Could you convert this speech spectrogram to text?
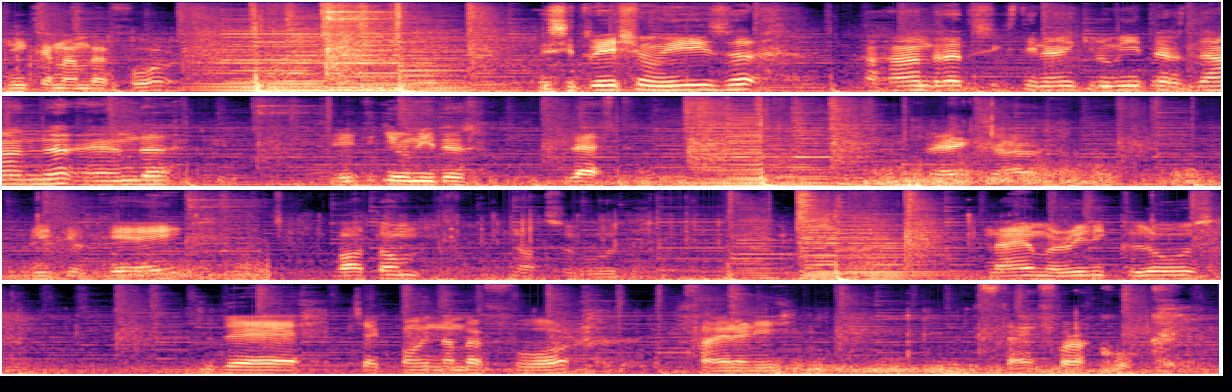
Sneaker number four. The situation is 169 kilometers done and 80 kilometers left. Legs are pretty okay, bottom not so good. Now I'm really close to the checkpoint number four. Finally, it's time for a cook.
